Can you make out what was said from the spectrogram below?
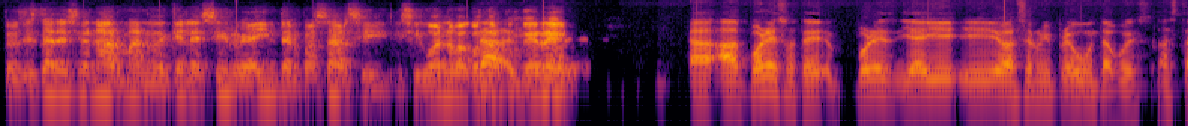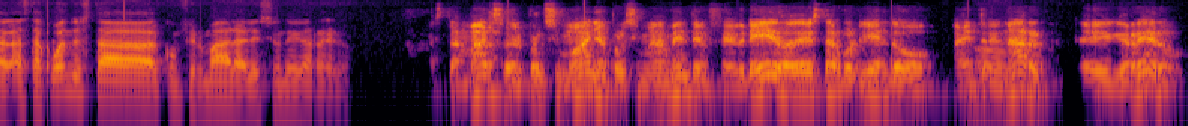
Pero si está lesionado, hermano, ¿de qué le sirve a Inter pasar si, si igual no va a contar con Guerrero? Ah, ah, por eso, te, por y ahí iba a ser mi pregunta, pues, ¿hasta, ¿hasta cuándo está confirmada la lesión de Guerrero? Hasta marzo del próximo año aproximadamente, en febrero debe estar volviendo a entrenar eh, Guerrero.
